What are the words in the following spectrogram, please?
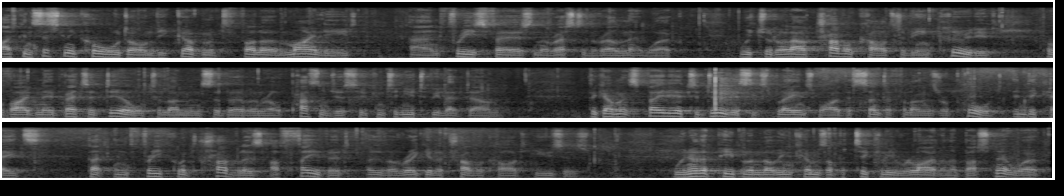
I've consistently called on the government to follow my lead and freeze fares in the rest of the rail network, which would allow travel cards to be included, providing a better deal to London suburban rail passengers who continue to be let down. The government's failure to do this explains why the Centre for London's report indicates that infrequent travellers are favoured over regular travel card users. We know that people on low incomes are particularly reliant on the bus network.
